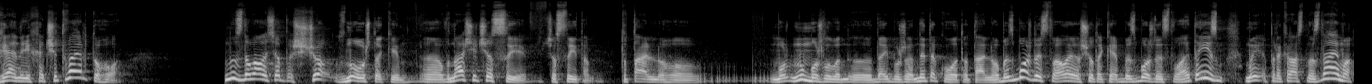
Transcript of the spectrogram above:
Генріха IV. Ну, здавалося б, що знову ж таки, е, в наші часи, часи там тотального, ну можливо, е, дай Боже, не такого тотального безбожництва, але що таке безбожництво, атеїзм, ми прекрасно знаємо.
